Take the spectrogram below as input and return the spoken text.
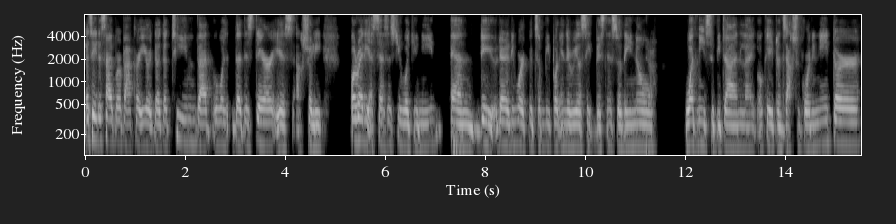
let's say the cyberbacker or the the team that was that is there is actually already assesses you what you need and they already work with some people in the real estate business so they know yeah. What needs to be done like okay transaction coordinator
